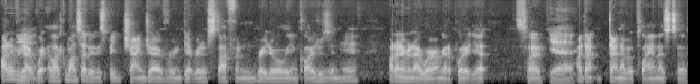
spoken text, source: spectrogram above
I don't even know where. Like once I do this big changeover and get rid of stuff and redo all the enclosures in here, I don't even know where I'm going to put it yet. So Yeah, I don't don't have a plan as to.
